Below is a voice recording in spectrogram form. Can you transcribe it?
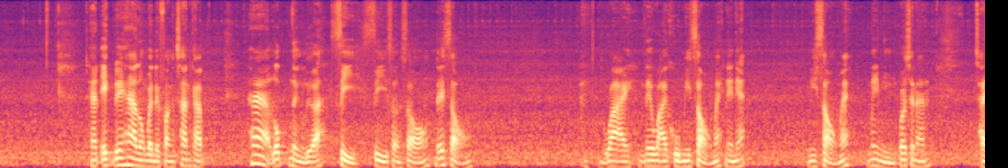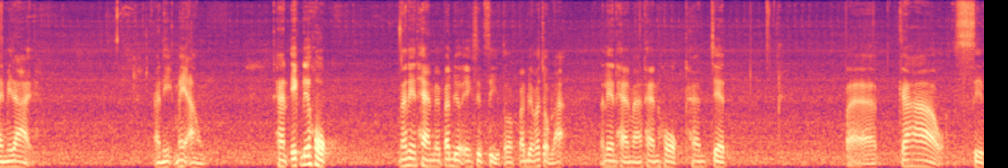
5 แทน x ด้วย 5 ลงไปในฟังก์ชันครับ 5 ลบ 1 เหลือ 4 4 ส่วน 2 ได้ 2 y ใน y ครูมี 2 ไหมในเนี้ย มี 2 ไหม ไม่มี เพราะฉะนั้นใช้ไม่ได้ อันนี้ไม่เอา แทน x ด้วย 6 นักเรียนแทนไปแป๊บเดียวเอง 14 ตัว แป๊บเดียวก็จบละ นักเรียนแทนมาแทน 6 แทน 7 8 9 10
